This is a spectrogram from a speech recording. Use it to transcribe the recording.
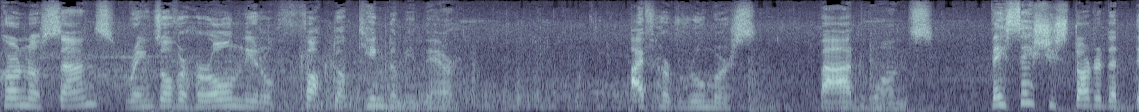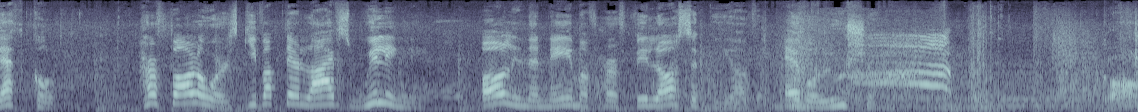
Colonel Sans reigns over her own little fucked up kingdom in there. I've heard rumors. Bad ones. They say she started a death cult. Her followers give up their lives willingly, all in the name of her philosophy of evolution. Calm,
